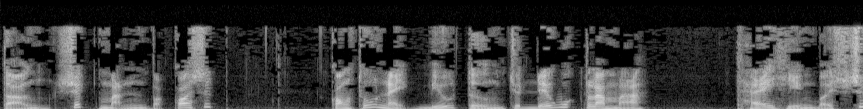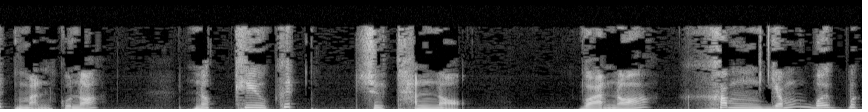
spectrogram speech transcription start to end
tợn, rất mạnh và có sức. Con thú này biểu tượng cho đế quốc La Mã, thể hiện bởi sức mạnh của nó. Nó khiêu khích sự thanh nộ, và nó không giống với bất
